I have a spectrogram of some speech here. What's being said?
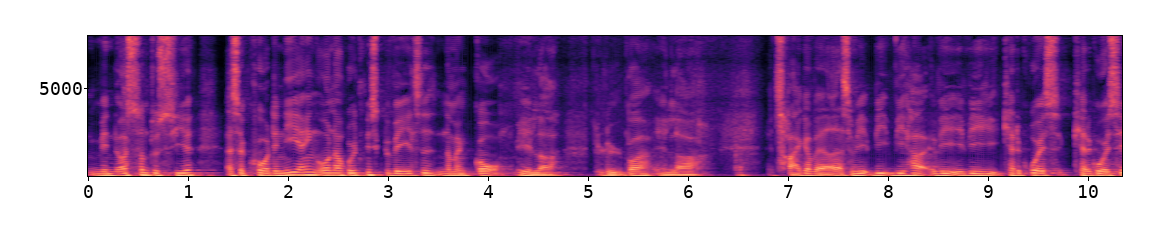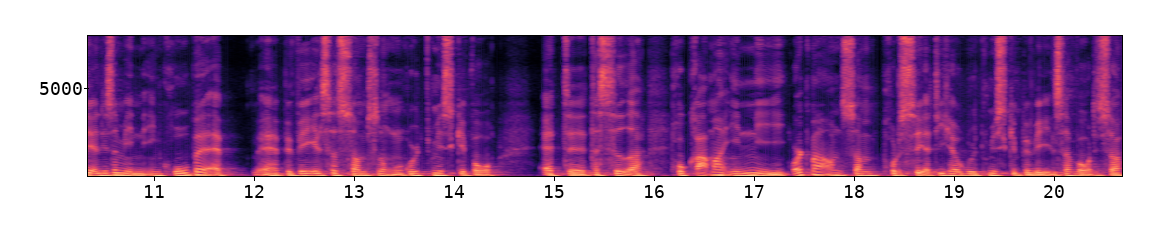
Men også, som du siger, altså koordinering under rytmisk bevægelse, når man går, eller løber, eller trækker vejret. Altså vi, vi, vi, har, vi, vi kategoriserer, kategoriserer ligesom en, en gruppe af, af bevægelser som sådan nogle rytmiske, hvor at øh, der sidder programmer inde i rygmarven, som producerer de her rytmiske bevægelser, hvor det så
